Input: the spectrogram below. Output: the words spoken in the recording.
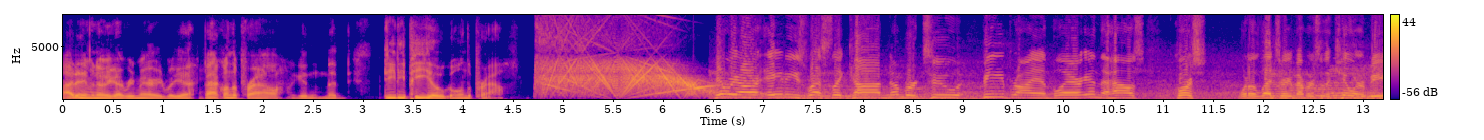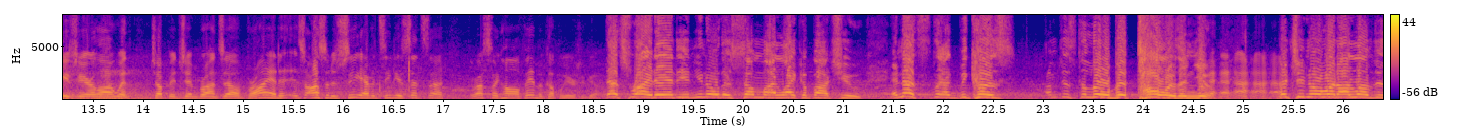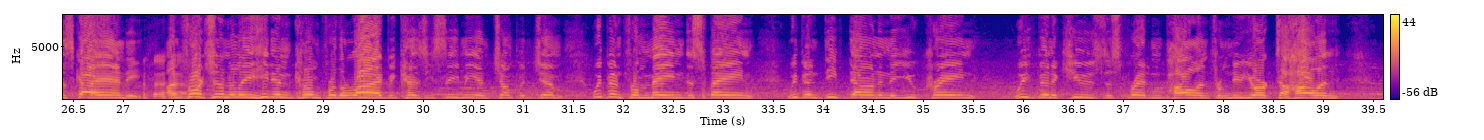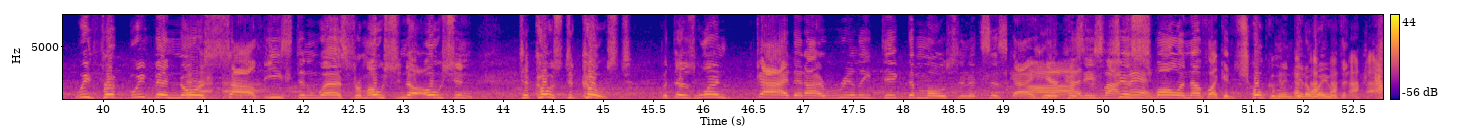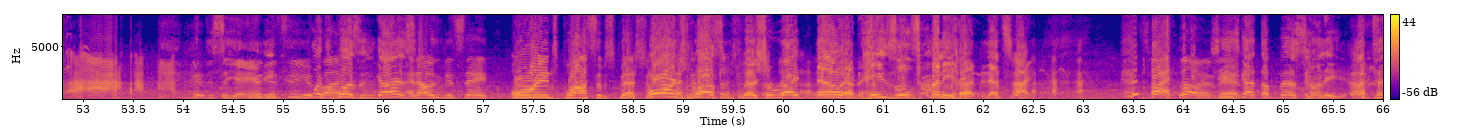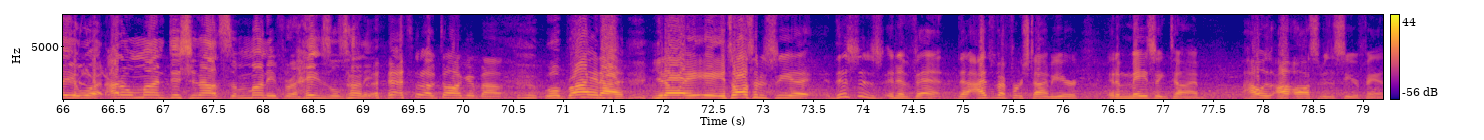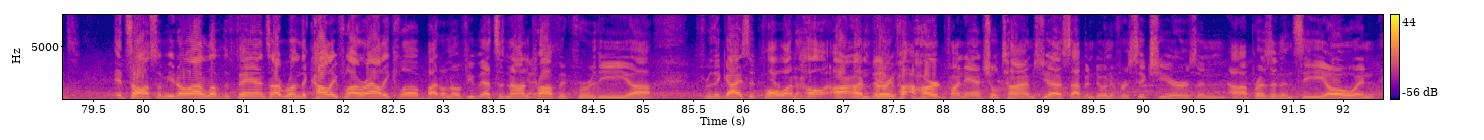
i didn't even know he got remarried but yeah back on the prowl getting the ddp yoga on the prowl Here we are, 80s Wrestling Con number two. B. Brian Blair in the house. Of course, one of the legendary members of the Killer Bees here, along with Jumpin' Jim Brunzell. Brian, it's awesome to see you. I haven't seen you since uh, the Wrestling Hall of Fame a couple years ago. That's right, Andy. And you know, there's something I like about you, and that's uh, because I'm just a little bit taller than you. but you know what? I love this guy, Andy. Unfortunately, he didn't come for the ride because you see, me and Jumpin' Jim, we've been from Maine to Spain. We've been deep down in the Ukraine. We've been accused of spreading pollen from New York to Holland. We've, fr- we've been north, south, east, and west, from ocean to ocean, to coast to coast. But there's one guy that I really dig the most, and it's this guy here Ah, because he's just man. small enough I can choke him and get away with it. Good to see you, Andy. Good to see you, What's Brian. buzzing, guys? And I was going to say, Orange Blossom Special. Orange Blossom Special right now at Hazel's Honey Hut. That's right. I love it, She's man. got the best honey. I'll tell you what, I don't mind dishing out some money for Hazel's honey. That's what I'm talking about. Well, Brian, uh, you know, i- i it's awesome to see you. This is an event that I, this is my first time here. An amazing time. How, how awesome is it to see your fans? It's awesome. You know, I love the fans. I run the Cauliflower Alley Club. I don't know if you that's a nonprofit for the uh, for the guys that fall on, ho- uh, on very hard financial times. Yes, I've been doing it for six years and uh, president and CEO. And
